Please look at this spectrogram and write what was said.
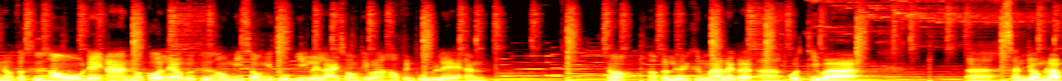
เนาะก็คือเขาได้อ่านมาก่อนแล้วก็คือเขามีช่อง YouTube อีกหลายๆช่องที่ว่าเขาเป็นผู้ดูแลฮันเนาะเขาก็เลื่อนขึ้นมาแล้วก็อ่ากดที่ว่าอ่าสันยอมรับ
